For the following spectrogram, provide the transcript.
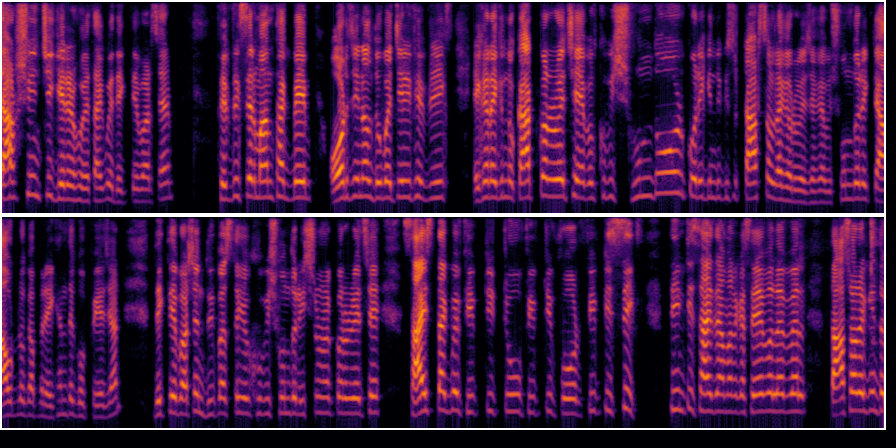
চারশো ইঞ্চি গেরের হয়ে থাকবে, দেখতে পাচ্ছেন। ফেব্রিক্সের মান থাকবে অরিজিনাল দুবাই চেরি ফেব্রিক্স। এখানে কিন্তু কাট করা রয়েছে এবং খুবই সুন্দর করে কিন্তু কিছু টার্সাল রাখা রয়েছে। সুন্দর একটি আউটলুক আপনারা এখান থেকেও পেয়ে যান। দেখতে পাচ্ছেন দুই পাশ থেকে খুবই সুন্দর স্টোন করা রয়েছে। সাইজ থাকবে fifty two fifty four fifty six তিনটি সাইজ আমার কাছে অ্যাভেলেবেল তাছাড়া কিন্তু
